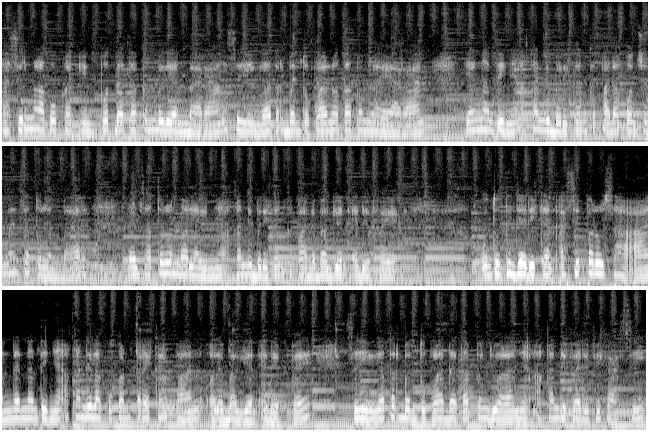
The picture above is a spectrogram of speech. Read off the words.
kasir melakukan input data pembelian barang sehingga terbentuklah nota pembayaran yang nantinya akan diberikan kepada konsumen satu lembar dan satu lembar lainnya akan diberikan kepada bagian EDV untuk dijadikan arsip perusahaan dan nantinya akan dilakukan perekapan oleh bagian EDP sehingga terbentuklah data penjualan yang akan diverifikasi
